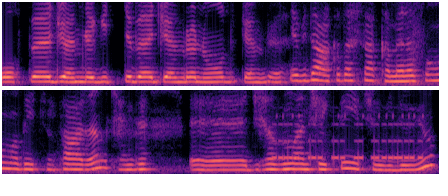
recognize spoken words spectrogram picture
Oh be Cemre gitti be Cemre ne oldu Cemre? Ya bir de arkadaşlar kamerası olmadığı için Tarık'ın kendi eee, cihazından çektiği için videoyu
